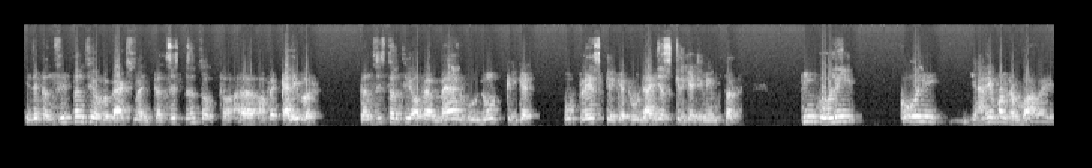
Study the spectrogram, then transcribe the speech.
it's a consistency of a batsman, consistency of, uh, of a caliber, consistency of a man who knows cricket, who plays cricket, who digests cricket in himself. King Kohli Kohli જ્યારે પણ રમવા આવે છે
